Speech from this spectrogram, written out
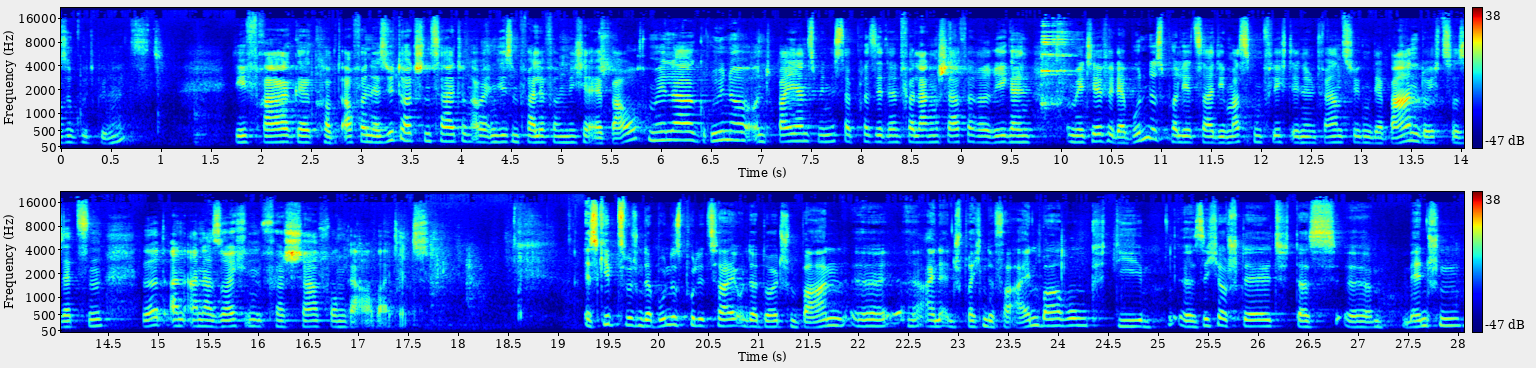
Pause gut genützt. Die Frage kommt auch von der Süddeutschen Zeitung, aber in diesem Falle von Michael Bauchmüller. Grüne und Bayerns Ministerpräsident verlangen schärfere Regeln, um mithilfe der Bundespolizei die Maskenpflicht in den Fernzügen der Bahn durchzusetzen. Wird an einer solchen Verschärfung gearbeitet? Es gibt zwischen der Bundespolizei und der Deutschen Bahn äh, eine entsprechende Vereinbarung, die äh, sicherstellt, dass äh, Menschen,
